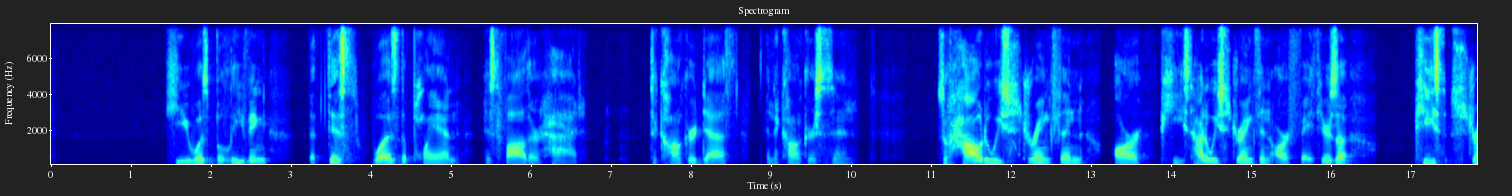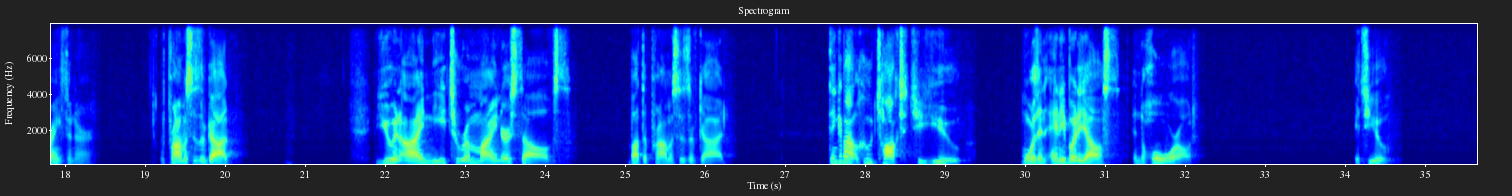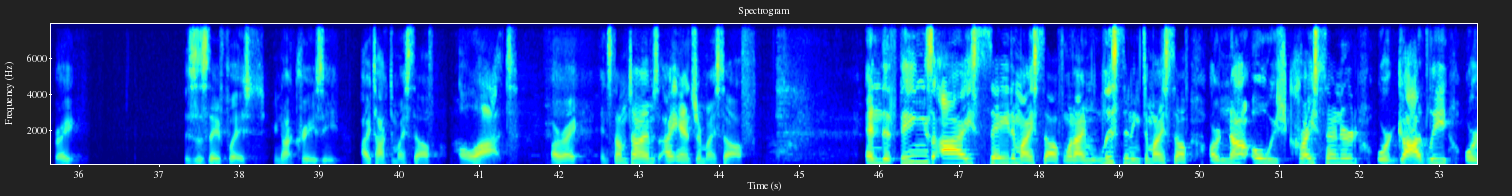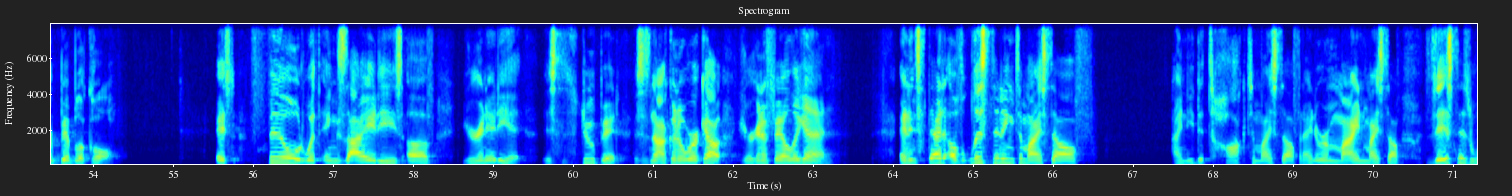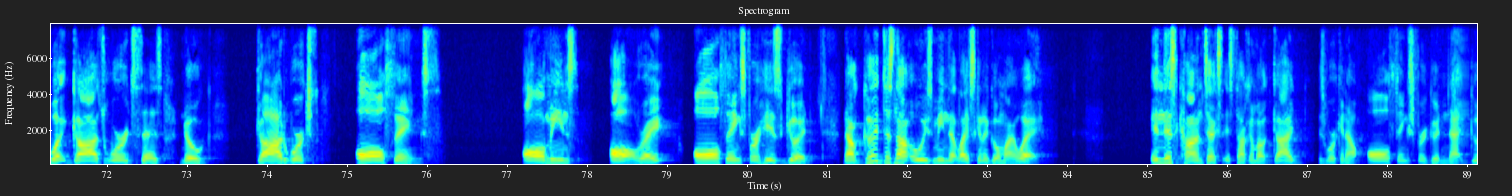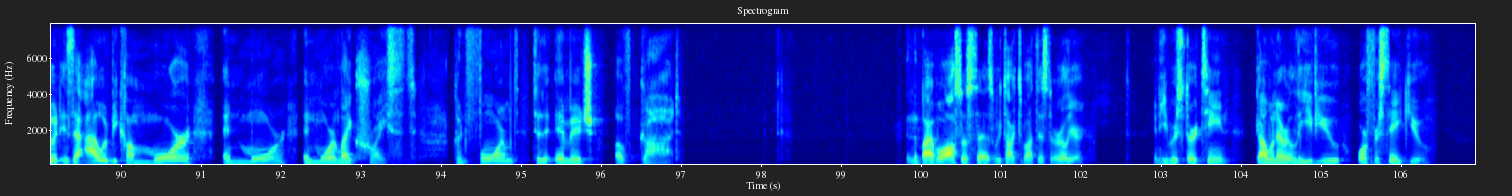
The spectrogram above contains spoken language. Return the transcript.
He was believing that this was the plan his father had to conquer death and to conquer sin. So, how do we strengthen our peace? How do we strengthen our faith? Here's a peace strengthener the promises of God. You and I need to remind ourselves about the promises of God. Think about who talks to you more than anybody else in the whole world. It's you, right? This is a safe place. You're not crazy. I talk to myself a lot, all right? And sometimes I answer myself. And the things I say to myself when I'm listening to myself are not always Christ centered or godly or biblical. It's filled with anxieties of, you're an idiot. This is stupid. This is not going to work out. You're going to fail again. And instead of listening to myself, I need to talk to myself and I need to remind myself this is what God's word says. No, God works all things. All means all, right? All things for his good. Now, good does not always mean that life's going to go my way. In this context, it's talking about God is working out all things for good, and that good is that I would become more and more and more like Christ, conformed to the image of God. And the Bible also says, we talked about this earlier in Hebrews 13 God will never leave you or forsake you.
